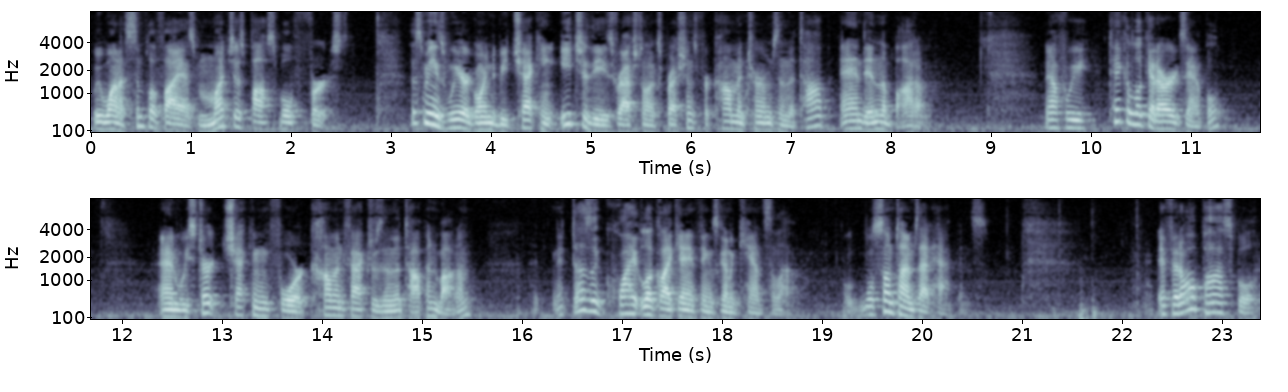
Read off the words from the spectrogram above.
we want to simplify as much as possible first. This means we are going to be checking each of these rational expressions for common terms in the top and in the bottom. Now if we take a look at our example, and we start checking for common factors in the top and bottom, it doesn't quite look like anything's going to cancel out. Well, sometimes that happens. If at all possible,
